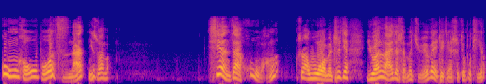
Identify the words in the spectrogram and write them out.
公侯伯子男，你算吧。现在互王了，是吧？我们之间原来的什么爵位这件事就不提了，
